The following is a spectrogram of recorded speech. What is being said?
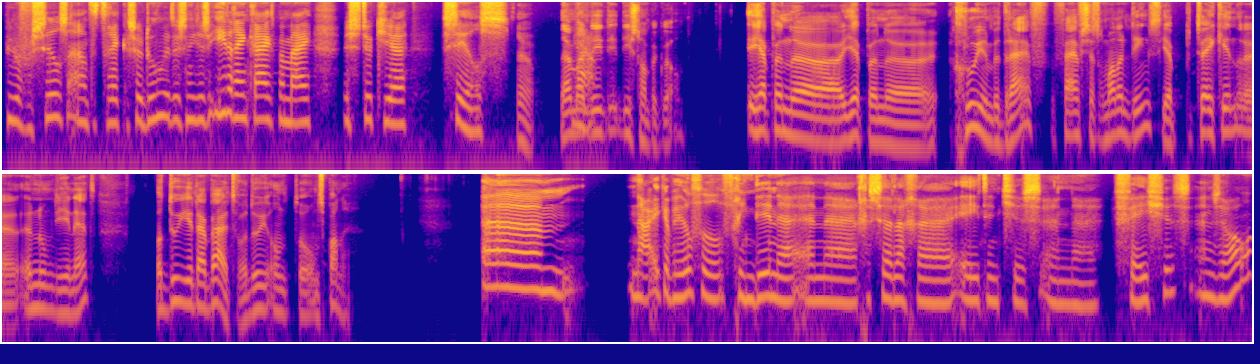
puur voor sales aan te trekken, zo doen we het dus niet. Dus iedereen krijgt bij mij een stukje sales. Ja, nee, maar Ja. Die, die, die snap ik wel. Je hebt een, eh, je hebt een eh, groeiend bedrijf, 65 man in dienst. Je hebt twee kinderen, eh, noemde je net. Wat doe je daarbuiten? Wat doe je om te ontspannen? Ehm, nou, ik heb heel veel vriendinnen en gezellige etentjes en feestjes en zo.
